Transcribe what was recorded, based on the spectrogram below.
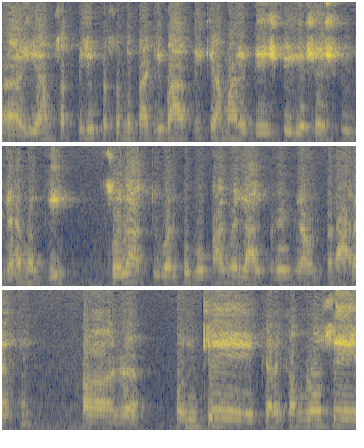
ये हम सबके लिए प्रसन्नता की बात है कि हमारे देश के यशस्वी गृह मंत्री 16 अक्टूबर को भोपाल में लाल परेड ग्राउंड पर आ रहे हैं और उनके कर कमलों से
